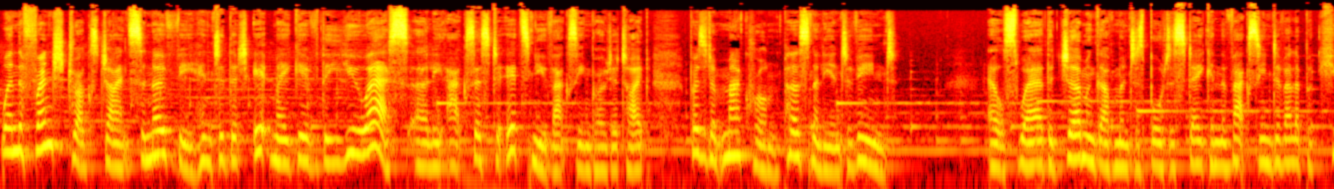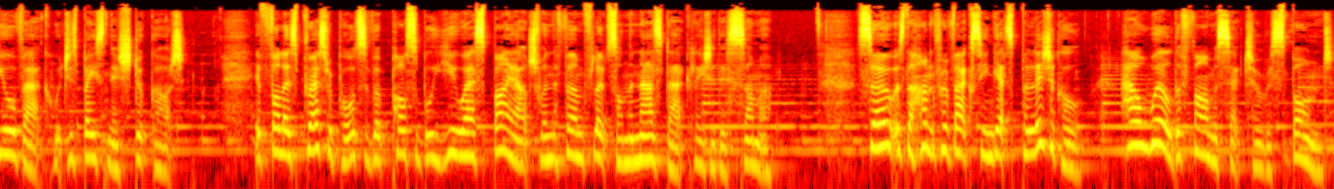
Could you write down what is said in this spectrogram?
When the French drugs giant Sanofi hinted that it may give the US early access to its new vaccine prototype, President Macron personally intervened. Elsewhere, the German government has bought a stake in the vaccine developer CureVac, which is based near Stuttgart. It follows press reports of a possible US buyout when the firm floats on the NASDAQ later this summer. So, as the hunt for a vaccine gets political, how will the pharma sector respond?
